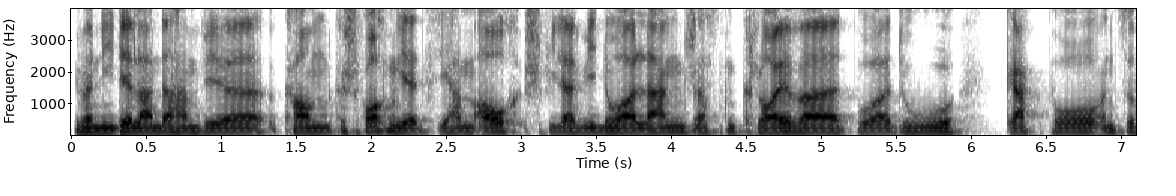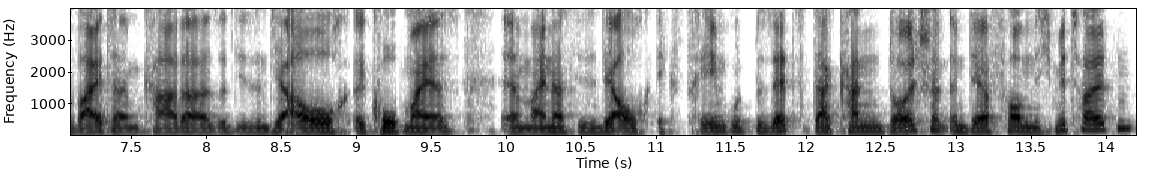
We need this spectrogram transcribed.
Über Niederlande haben wir kaum gesprochen jetzt. Die haben auch Spieler wie Noah Lang, Justin Kluivert, Boadu, Gakpo und so weiter im Kader. Also die sind ja auch, äh, Kopmeyers, äh, Meiners, die sind ja auch extrem gut besetzt. Da kann Deutschland in der Form nicht mithalten.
